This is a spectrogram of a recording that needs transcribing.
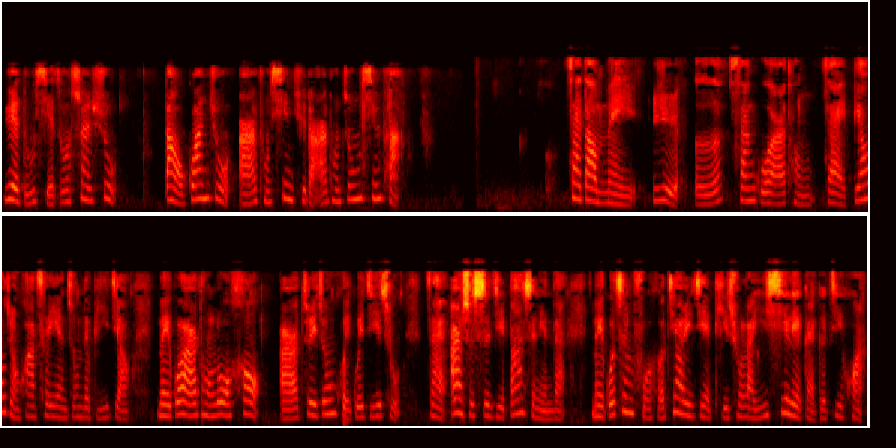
阅读、写作、算术，到关注儿童兴趣的儿童中心法，再到美日俄三国儿童在标准化测验中的比较，美国儿童落后。而最终回归基础。在二十世纪八十年代，美国政府和教育界提出了一系列改革计划，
